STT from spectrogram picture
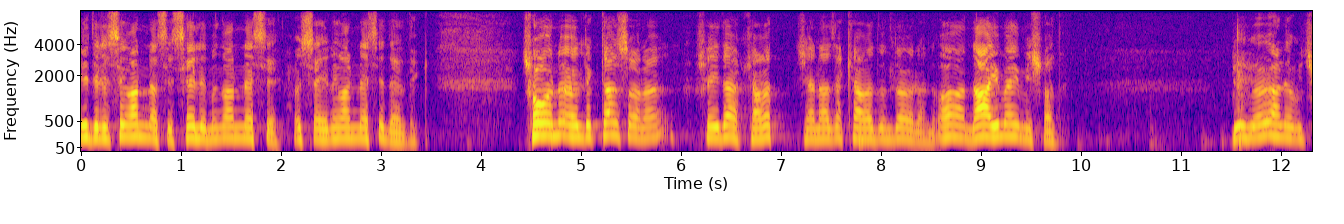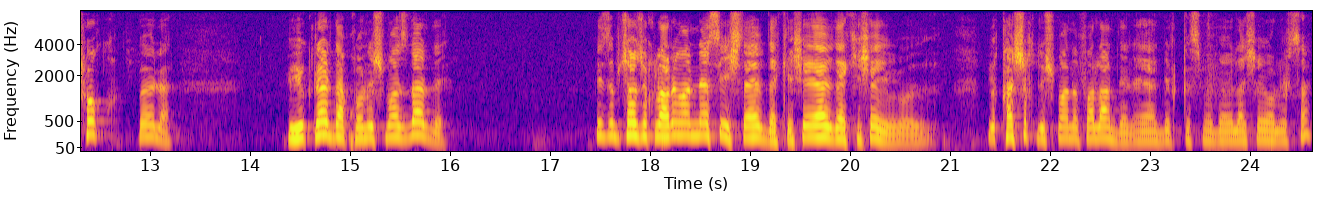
İdris'in annesi, Selim'in annesi, Hüseyin'in annesi derdik. Çoğunu öldükten sonra şeyde kağıt, cenaze kağıdında öğrendim. Aa Naime'ymiş adı. Yani çok böyle. Büyükler de konuşmazlardı. Bizim çocukların annesi işte evdeki şey, evdeki şey bir kaşık düşmanı falan der eğer bir kısmı böyle şey olursa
